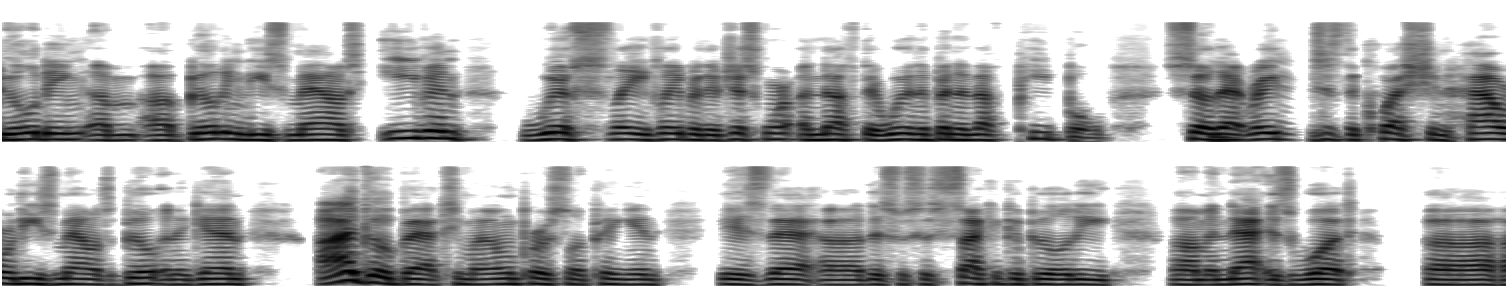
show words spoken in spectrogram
building um uh, building these mounds even with slave labor there just weren't enough there wouldn't have been enough people. So hmm. that raises the question how are these mounds built? And again i go back to my own personal opinion is that uh, this was a psychic ability um, and that is what uh,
